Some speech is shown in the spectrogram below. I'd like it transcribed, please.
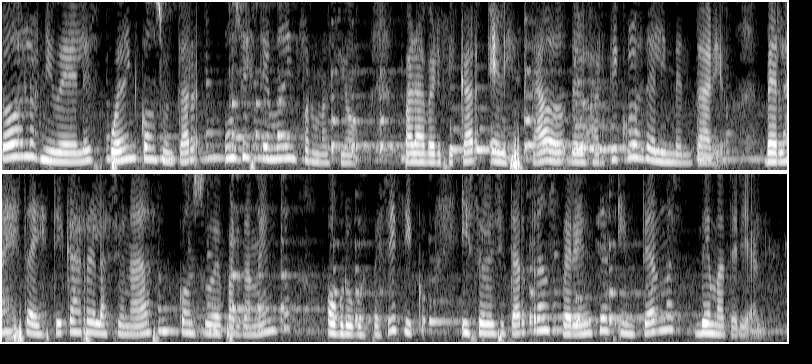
todos los niveles pueden consultar un sistema de información para verificar el estado de los artículos del inventario, ver las estadísticas relacionadas con su departamento o grupo específico y solicitar transferencias internas de materiales.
